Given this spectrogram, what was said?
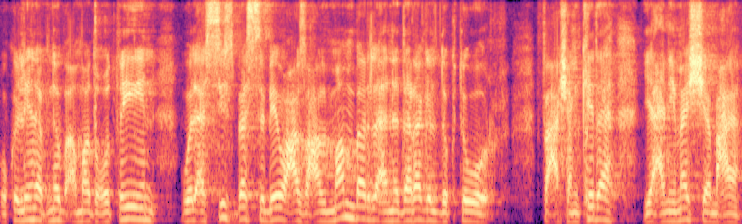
وكلنا بنبقى مضغوطين والقسيس بس بيوعظ على المنبر لأن ده راجل دكتور. فعشان كده يعني ماشية معاه.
